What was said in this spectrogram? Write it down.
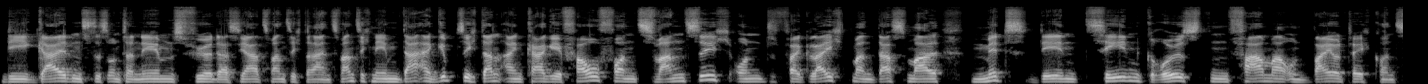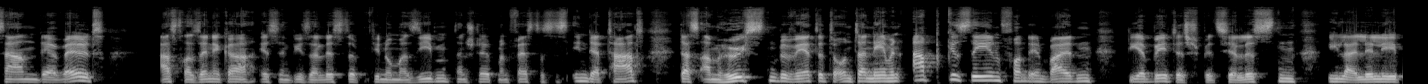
die Guidance des Unternehmens für das Jahr 2023 nehmen. Da ergibt sich dann ein KGV von 20 und vergleicht man das mal mit den zehn größten Pharma- und Biotech-Konzernen der Welt AstraZeneca ist in dieser Liste die Nummer sieben. Dann stellt man fest, dass es in der Tat das am höchsten bewertete Unternehmen, abgesehen von den beiden Diabetes-Spezialisten Eli Lilly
